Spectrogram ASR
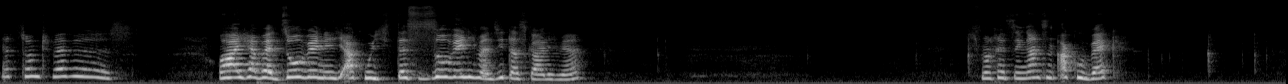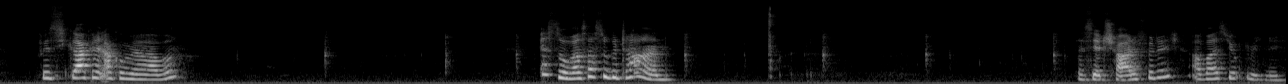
Jetzt kommt Travis. Boah, ich habe halt so wenig Akku. Ich, das ist so wenig, man sieht das gar nicht mehr. Ich mache jetzt den ganzen Akku weg. Bis ich gar keinen Akku mehr habe. Ist so, was hast du getan? Das ist jetzt schade für dich, aber es juckt mich nicht.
